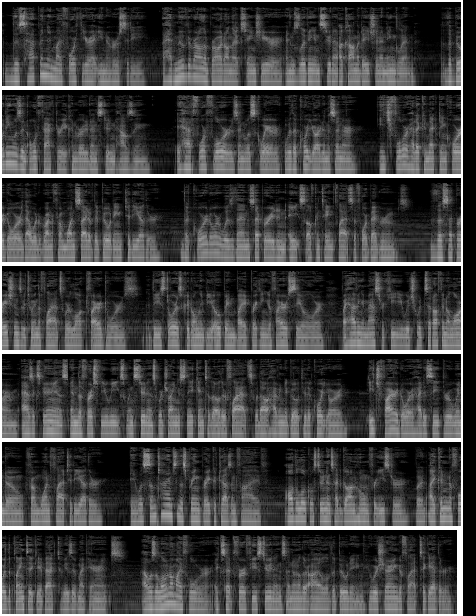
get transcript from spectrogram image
This happened in my fourth year at university. I had moved around abroad on the exchange year and was living in student accommodation in England. The building was an old factory converted into student housing. It had four floors and was square with a courtyard in the center. Each floor had a connecting corridor that would run from one side of the building to the other. The corridor was then separated in eight self contained flats of four bedrooms. The separations between the flats were locked fire doors. These doors could only be opened by breaking a fire seal or by having a master key which would set off an alarm, as experienced in the first few weeks when students were trying to sneak into the other flats without having to go through the courtyard. Each fire door had a see through window from one flat to the other. It was sometimes in the spring break of 2005. All the local students had gone home for Easter, but I couldn't afford the plane ticket back to visit my parents. I was alone on my floor, except for a few students in another aisle of the building who were sharing a flat together.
